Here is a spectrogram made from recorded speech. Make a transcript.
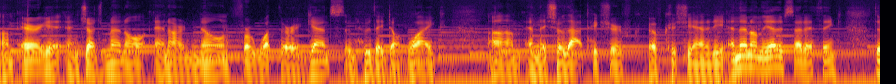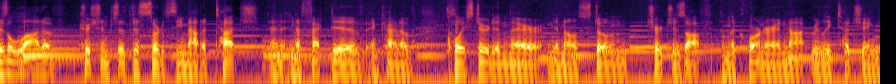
um, arrogant and judgmental and are known for what they're against and who they don't like, um, and they show that picture of, of, Christianity. And then on the other side, I think there's a lot of Christians that just sort of seem out of touch and ineffective and kind of cloistered in their you know stone churches off in the corner and not really touching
